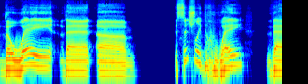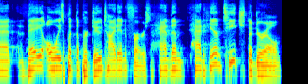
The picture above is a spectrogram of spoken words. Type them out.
the way that, um, essentially, the way that they always put the Purdue tight end first, had them had him teach the drill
